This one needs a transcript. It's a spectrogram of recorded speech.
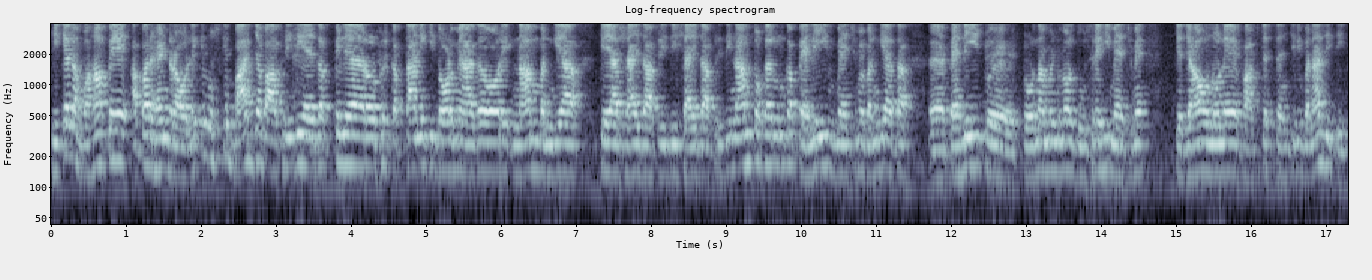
ठीक है ना, वहाँ पे अपर हैंड रहा। हो लेकिन उसके बाद जब आफरीदी एज अ प्लेयर और फिर कप्तानी की दौड़ में आ गए और एक नाम बन गया कि यार शाहिद आफरीदी शाहिद आफरीदी, नाम तो खैर उनका पहले ही मैच में बन गया था पहले ही टूर्नामेंट में और दूसरे ही मैच में, कि जहाँ उन्होंने फास्टेस्ट सेंचुरी बना दी थी।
